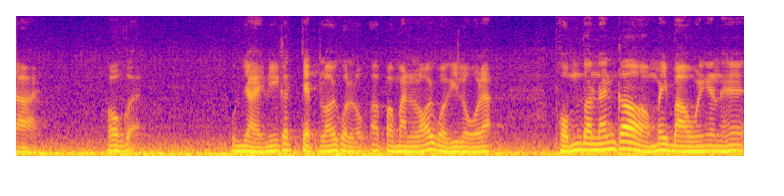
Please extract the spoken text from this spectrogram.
ได้เพราะ คุณใหญ่นี่ก็เจ็ดร้อยกว่าโลประมาณร้อยกว่ากิโลแล้วผมตอนนั้นก็ไม่เบาเหมือนกันนะฮะ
